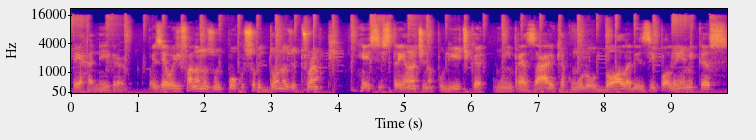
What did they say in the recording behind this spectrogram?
Terra Negra. Pois é, hoje falamos um pouco sobre Donald Trump, esse estreante na política, um empresário que acumulou dólares e polêmicas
